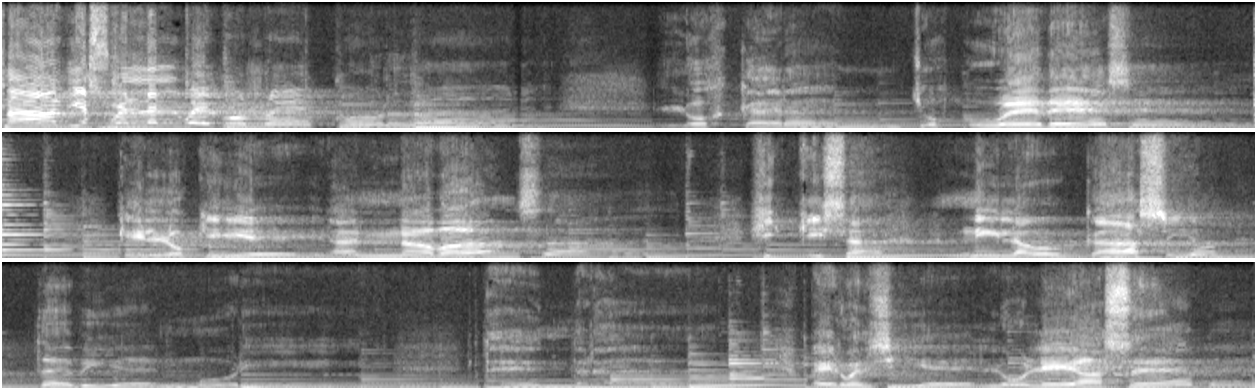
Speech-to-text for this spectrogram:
Nadie suele luego recordar los caranchos. Puede ser que lo quieran avanzar y quizá ni la ocasión de bien morir tendrá, pero el cielo le hace ver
